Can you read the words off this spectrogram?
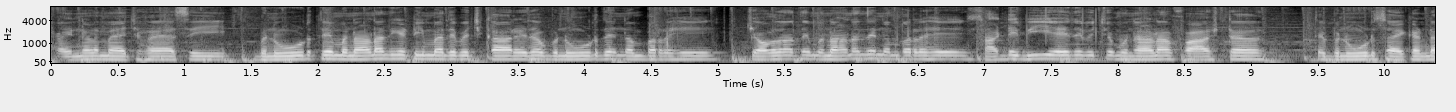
ਫਾਈਨਲ ਮੈਚ ਹੋਇਆ ਸੀ। ਬਨੂੜ ਤੇ ਮਨਾਣਾ ਦੀਆਂ ਟੀਮਾਂ ਦੇ ਵਿਚਕਾਰ ਇਥੋਂ ਬਨੂੜ ਦੇ ਨੰਬਰ ਰਹੇ। 14 ਤੇ ਮਨਾਣਾ ਦੇ ਨੰਬਰ ਰਹੇ 20 ਇਹਦੇ ਵਿੱਚ ਮਨਾਣਾ ਫਾਸਟ ਤੇ ਬਨੂੜ ਸੈਕੰਡ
